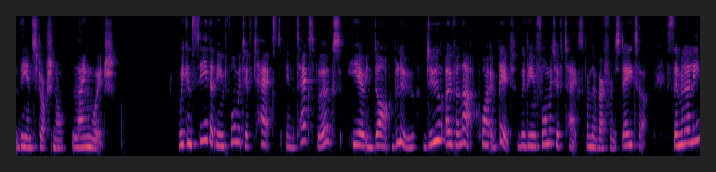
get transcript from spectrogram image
the instructional language. We can see that the informative text in the textbooks, here in dark blue, do overlap quite a bit with the informative text from the reference data. Similarly,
